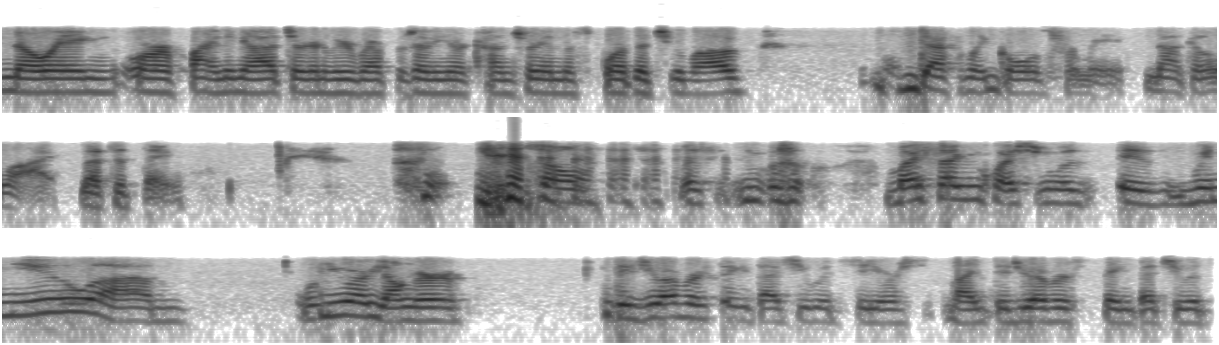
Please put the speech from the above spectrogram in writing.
knowing or finding out you're going to be representing your country in the sport that you love. Definitely goals for me. Not going to lie, that's a thing. so, my second question was: is when you um, when you were younger, did you ever think that you would see your like? Did you ever think that you would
